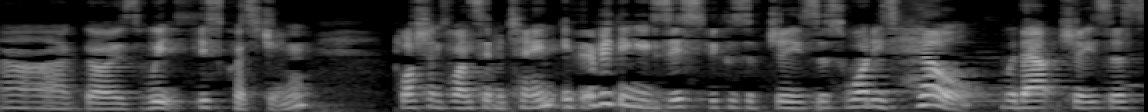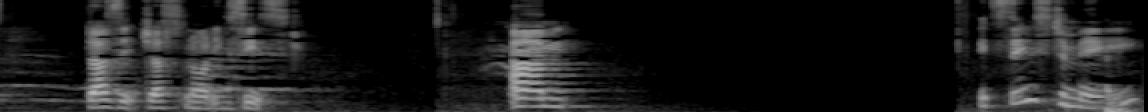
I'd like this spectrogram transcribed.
uh, goes with this question, Colossians 1.17. If everything exists because of Jesus, what is hell without Jesus? Does it just not exist? Um, it seems to me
